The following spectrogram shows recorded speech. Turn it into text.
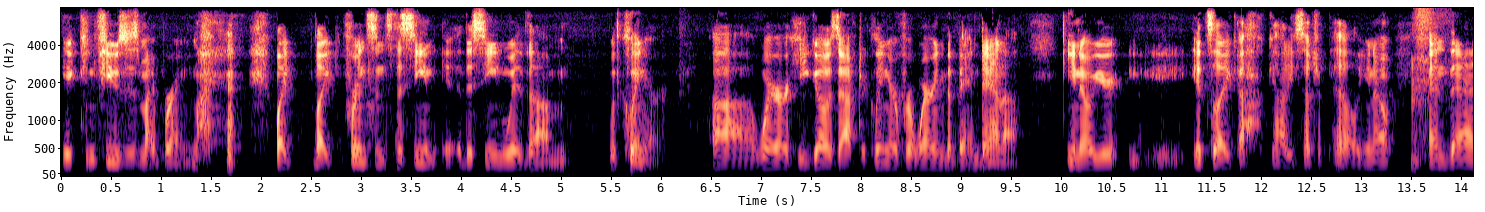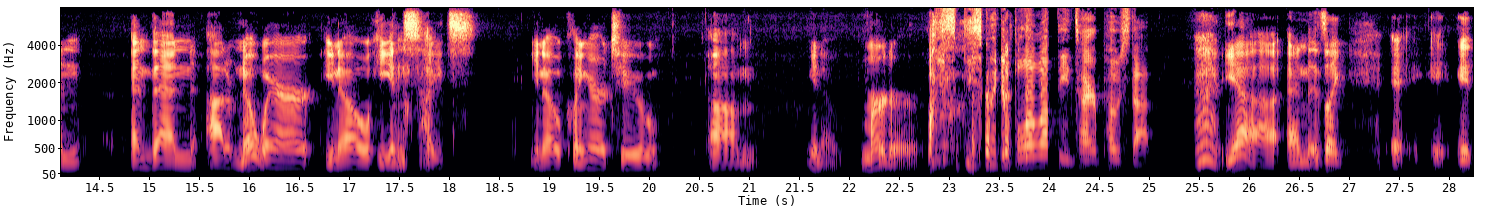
it confuses my brain. like like for instance, the scene the scene with um, with Klinger, uh, where he goes after Klinger for wearing the bandana. You know, you're it's like, oh God, he's such a pill. You know, and then and then out of nowhere, you know, he incites you know Klinger to um, you know murder. He's, he's going to blow up the entire post op. yeah, and it's like it, it,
